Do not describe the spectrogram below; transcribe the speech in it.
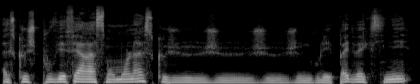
à ce que je pouvais faire à ce moment-là, ce que je, je, je, je ne voulais pas être vacciné.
